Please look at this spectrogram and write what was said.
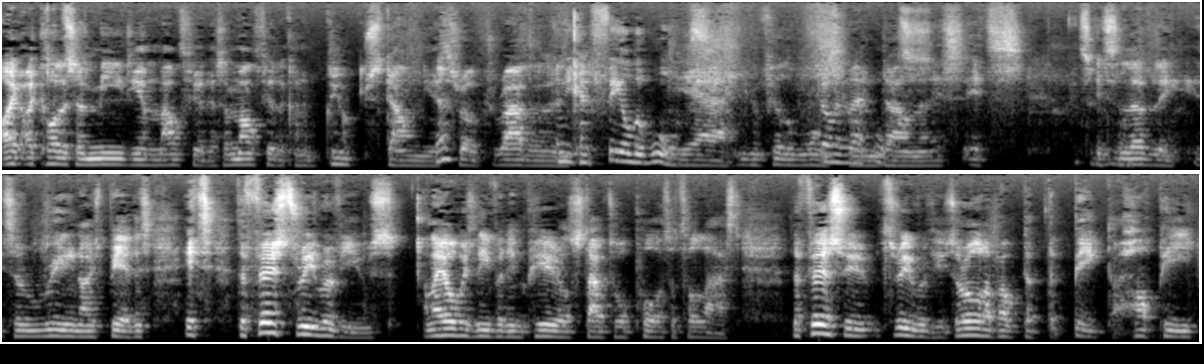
I, I call this a medium mouthfeel. It's a mouthfeel that kind of gloops down your Yeah. throat rather than. And you can feel the warmth. yeah, you can feel the warmth Go in there. going Oh, down, and it's it's It's, It's lovely. It's a really nice beer. It's, it's the first three reviews, and I always leave an imperial stout or porter till last. The first three, three reviews are all about the, the big, the hoppy,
